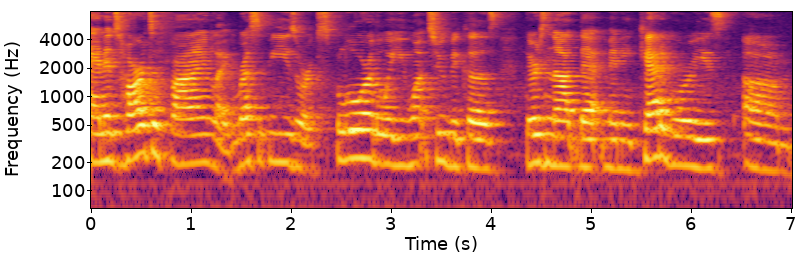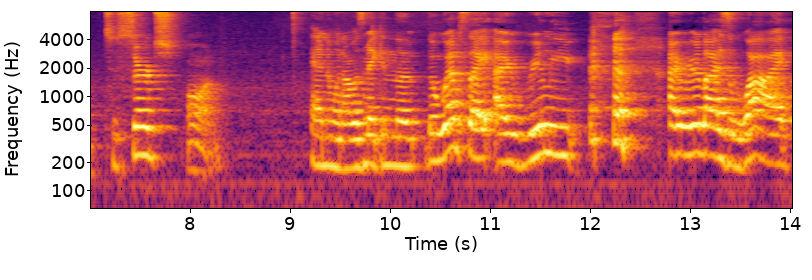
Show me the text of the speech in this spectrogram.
and it's hard to find like recipes or explore the way you want to because there's not that many categories um, to search on and when I was making the the website I really I realized why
